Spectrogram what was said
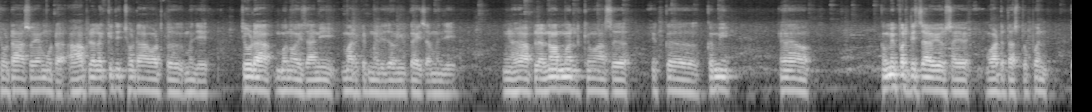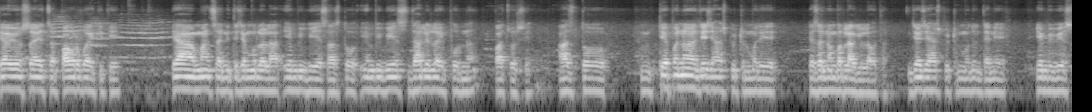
छोटा असो या मोठा हा आपल्याला किती छोटा वाटतो म्हणजे चिवडा बनवायचा आणि मार्केटमध्ये जाऊन विकायचा म्हणजे हा आपल्याला नॉर्मल किंवा असं एक कमी कमी प्रतीचा व्यवसाय वाटत असतो. पण त्या व्यवसायाचा पॉवर बाय किती त्या माणसाने त्याच्या मुलाला एम बी बी एस आज तो एम बी बी एस झालेला आहे पूर्ण पाच वर्षे. आज तो ते पण जे जे हॉस्पिटलमध्ये त्याचा नंबर लागलेला होता. जे जे हॉस्पिटलमधून त्याने M B B S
